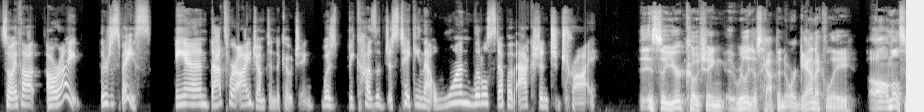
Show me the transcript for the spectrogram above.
So I thought, all right, there's a space. And that's where I jumped into coaching was because of just taking that one little step of action to try. Uh, so your coaching really just happened organically, almost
